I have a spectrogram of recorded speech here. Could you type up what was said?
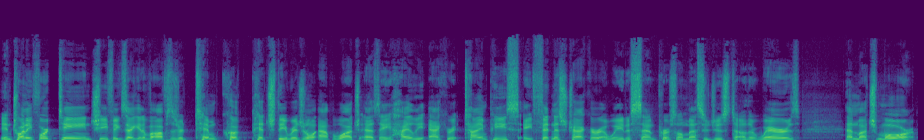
In 2014, Chief Executive Officer Tim Cook pitched the original Apple Watch as a highly accurate timepiece, a fitness tracker, a way to send personal messages to other wearers, and much more.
